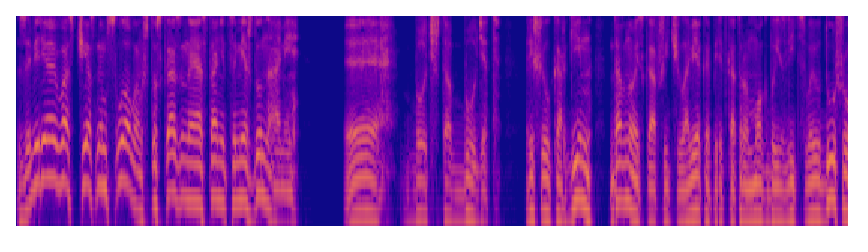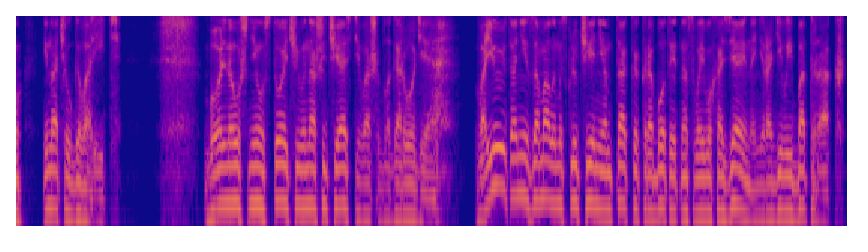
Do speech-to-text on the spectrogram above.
Заверяю вас честным словом, что сказанное останется между нами. «Э, будь что будет», — решил Каргин, давно искавший человека, перед которым мог бы излить свою душу, и начал говорить. «Больно уж неустойчивы наши части, ваше благородие. Воюют они за малым исключением так, как работает на своего хозяина нерадивый батрак.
